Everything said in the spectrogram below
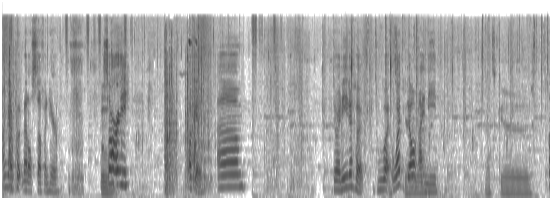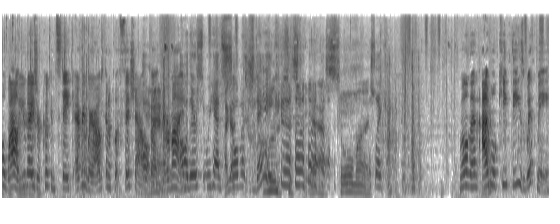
I'm gonna put metal stuff in here. Boom. Sorry. Okay. Um. Do I need a hook? What What don't I need? That's good. Oh wow, you guys are cooking steak everywhere. I was gonna put fish out, Oh. but Yeah. never mind. Oh, there's we had I so much steak. steak. yeah, so much. It's like well then, I will keep these with me.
